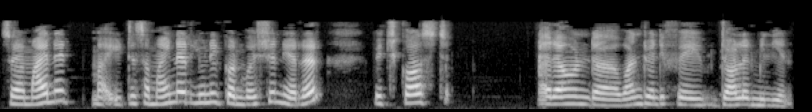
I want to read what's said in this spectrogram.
So a minor, it is a minor unit conversion error which cost around uh, 125 million.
